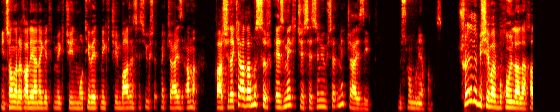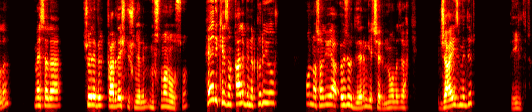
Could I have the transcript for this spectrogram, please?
İnsanları galeyana getirmek için, motive etmek için bazen sesi yükseltmek caizdir. Ama karşıdaki adamı sırf ezmek için sesini yükseltmek caiz değildir. Müslüman bunu yapamaz. Şöyle de bir şey var bu konuyla alakalı. Mesela şöyle bir kardeş düşünelim Müslüman olsun. Herkesin kalbini kırıyor. Ondan sonra diyor ya özür dilerim geçerim ne olacak ki? Caiz midir? Değildir.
